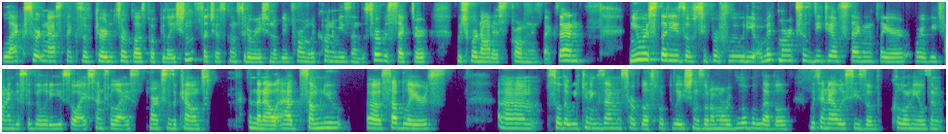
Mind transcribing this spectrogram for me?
lack certain aspects of current surplus populations, such as consideration of informal economies and the service sector, which were not as prominent back then. Newer studies of superfluity omit Marx's detailed stagnant layer where we find this disability. So I centralize Marx's account and then I'll add some new uh, sublayers um, so that we can examine surplus populations on a more global level with analyses of colonialism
